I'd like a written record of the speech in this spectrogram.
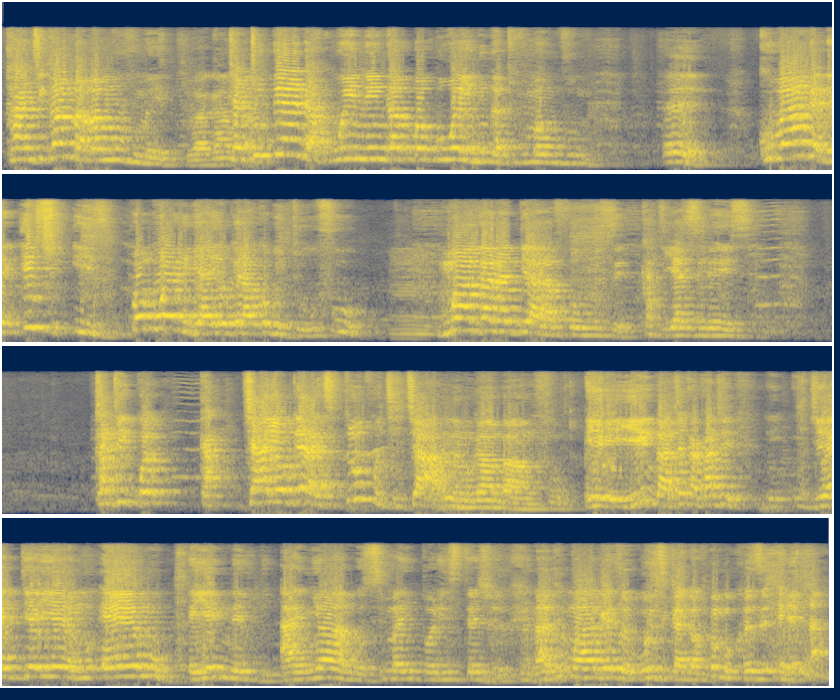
kankigamba aba movement. Tetugenda kuwininga bob wayini nga tuvuma muvumu. Kubanga the issue is bob wayini byayogerako bituufu. Mwagala dyalafu omuze kati yaziresi kati kyayogera kituufu kikyamugamba nfu. Eyi ngaate kakati gyajjeyo emu eyenebbi anywango simanyi police station. Ate mwagezi okunzikagamu mukoze era.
